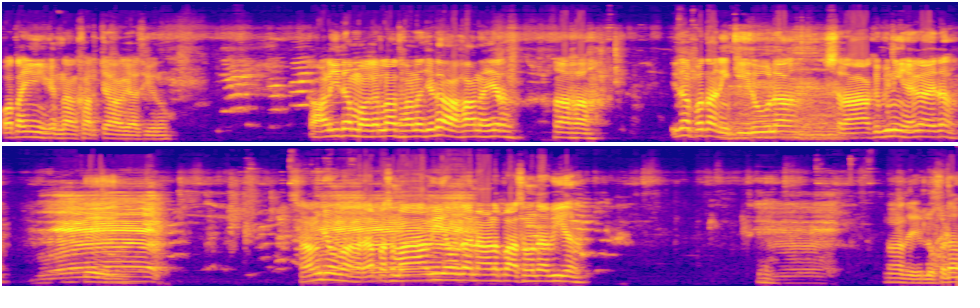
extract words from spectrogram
ਪਤਾ ਹੀ ਨਹੀਂ ਕਿੰਨਾ ਖਰਚਾ ਆ ਗਿਆ ਸੀ ਉਦੋਂ। ਕਾਲੀ ਦਾ ਮਗਰਲਾ ਥਣ ਜਿਹੜਾ ਆਹਾ ਨਾ ਯਾਰ, ਆਹਾ, ਇਹਦਾ ਪਤਾ ਨਹੀਂ ਕੀ ਰੋਲ ਆ, ਸਰਾਖ ਵੀ ਨਹੀਂ ਹੈਗਾ ਇਹਦਾ। ਤੇ ਸਮਝੋ ਮਹਾਰਾ ਪਸਮਾ ਵੀ ਆਉਂਦਾ, ਨਾਲ ਪਸਮ ਦਾ ਵੀ ਆ। ਨਾ ਦੇ ਲੁਕੜਾ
